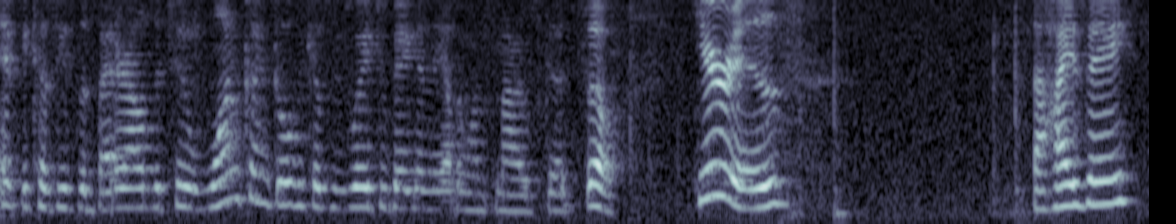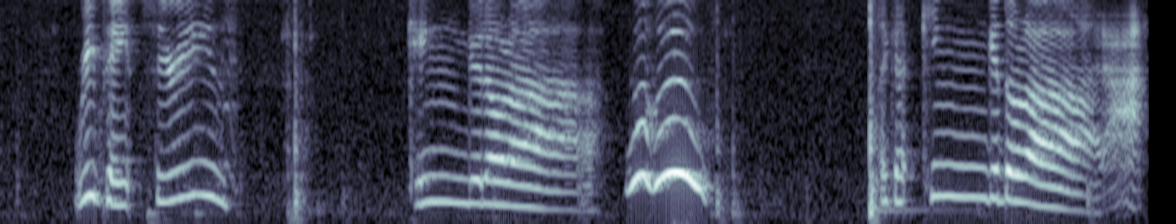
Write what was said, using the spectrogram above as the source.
it because he's the better out of the two. One couldn't go because he's way too big and the other one's not as good. So, here is the Heisei repaint series King Ghidorah. Woohoo! I got King Ghidorah. Ah.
